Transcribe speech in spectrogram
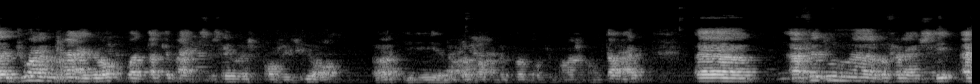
El Joan Rayo, quan ha acabat la seva exposició, eh, i per el que m'ho has contat, eh, ha fet una referència a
